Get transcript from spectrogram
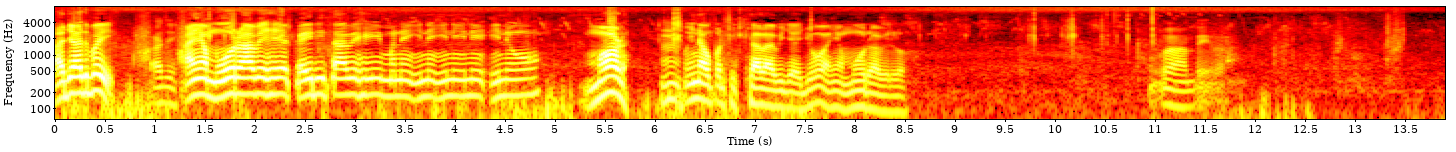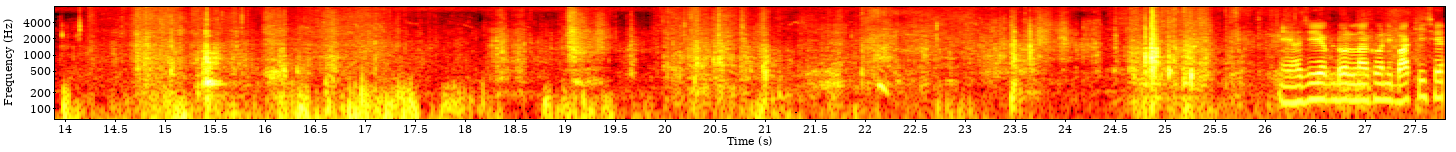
આઝાદભાઈ અહીંયા મોર આવે છે કઈ રીતે આવે છે મને એને એને એને એનો મળ એના ઉપરથી ખ્યાલ આવી જાય. જો અહીંયા મોર આવેલો. વાહ ભાઈ વાહ. એ હજી એક ડોલ નાખવાની બાકી છે.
